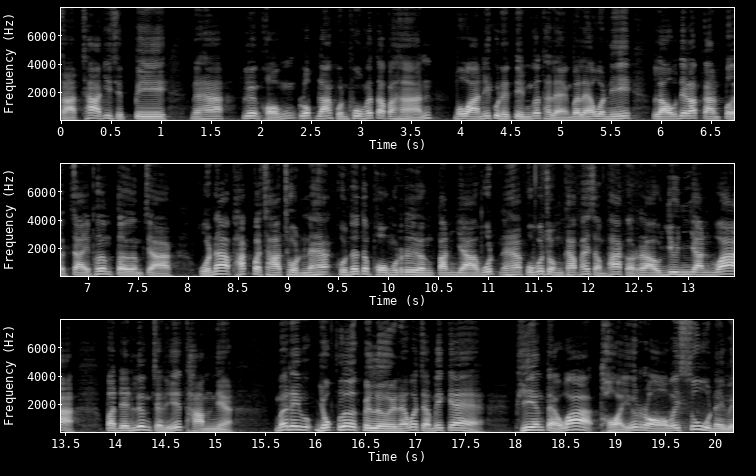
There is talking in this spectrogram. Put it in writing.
ศาสตร์ชาติ 20 ปีนะฮะเรื่องของลบล้างผลพวงรัฐประหาร เมื่อวานนี้คุณไอติมก็แถลงไปแล้ววันนี้ เราได้รับการเปิดใจเพิ่มเติมจากหัวหน้าพักประชาชนนะฮะคุณนัทพงษ์เรืองปัญญาวุฒินะฮะคุณผู้ชมครับให้สัมภาษณ์กับเรายืนยันว่าประเด็นเรื่องจริยธรรมเนี่ยไม่ได้ยกเลิกไปเลยนะว่าจะไม่แก้ เพียงแต่ว่าถอยรอไว้สู้ในเว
